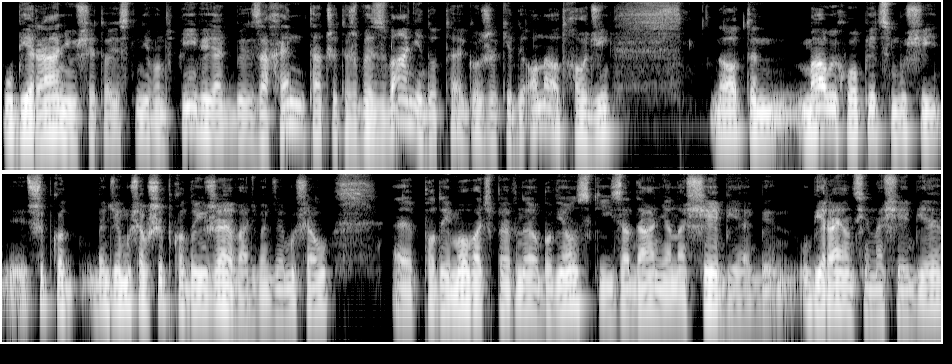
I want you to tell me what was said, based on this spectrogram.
ubieraniu się to jest niewątpliwie jakby zachęta, czy też wezwanie do tego, że kiedy ona odchodzi, no ten mały chłopiec musi szybko, będzie musiał szybko dojrzewać, będzie musiał e, podejmować pewne obowiązki i zadania na siebie, jakby ubierając je na siebie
